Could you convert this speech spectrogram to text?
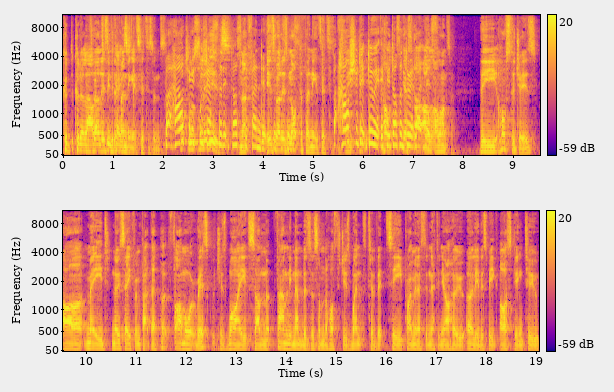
could, could allow Israel that to be the case. defending its citizens. But how do you well, suggest well, that it does no, defend its Israel citizens? Israel is not defending its citizens. But how the, should it do it if it doesn't yes, do it like I'll, this? I'll answer. The hostages are made no safer. In fact, they're put far more at risk, which is why some family members of some of the hostages went to see Prime Minister Netanyahu earlier this week asking to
